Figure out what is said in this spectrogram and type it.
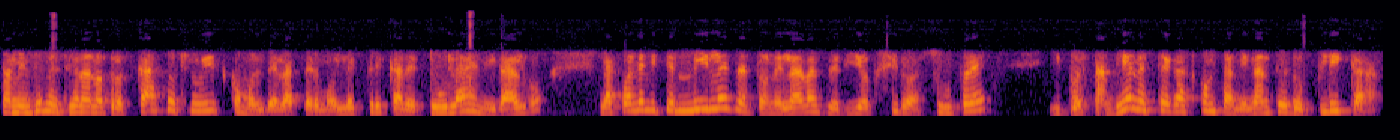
También se mencionan otros casos, Luis, como el de la termoeléctrica de Tula, en Hidalgo, la cual emite miles de toneladas de dióxido azufre y pues también este gas contaminante duplica,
